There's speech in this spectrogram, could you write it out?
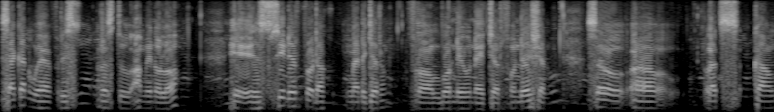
Second, we have Restu Aminullah. He is senior product manager from Borneo Nature Foundation. So uh, let's come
